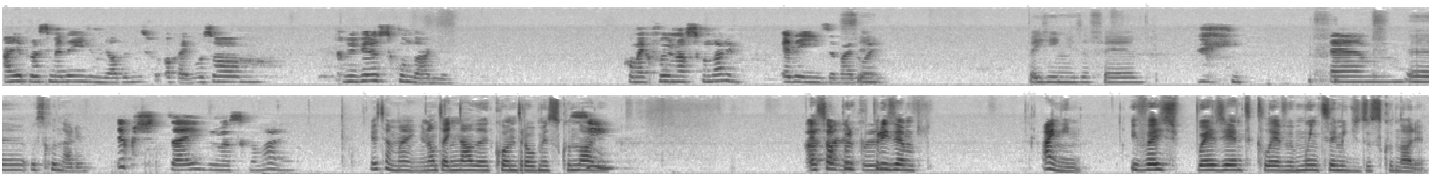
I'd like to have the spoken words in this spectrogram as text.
Ai, a próxima é da Isa, melhor da. Ok, vou só reviver o secundário. Como é que foi o nosso secundário? É da Isa, by the Sim. way. Beijinhos a Feb. Ahm, Ah, o secundário. eu gostei do meu secundário. Eu também. Eu não tenho nada contra o meu secundário. Sim. É Ah, só olha, porque, foi- por exemplo, I mean, eu vejo boa gente que leva muitos amigos do secundário.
